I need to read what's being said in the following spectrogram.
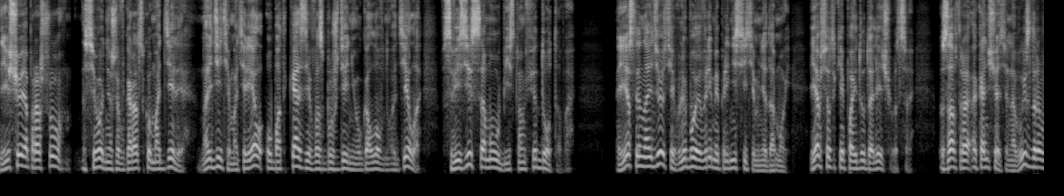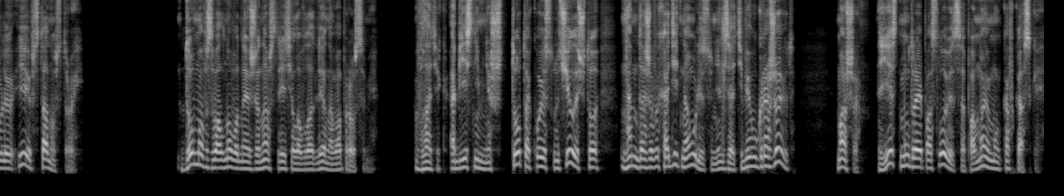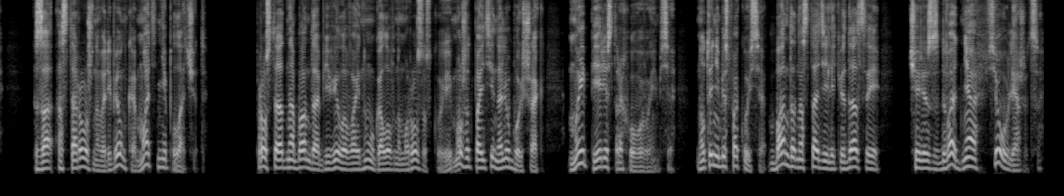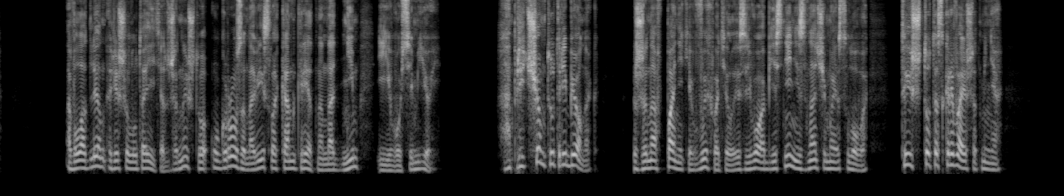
Еще я прошу, сегодня же в городском отделе найдите материал об отказе в возбуждении уголовного дела в связи с самоубийством Федотова. Если найдете, в любое время принесите мне домой. Я все-таки пойду долечиваться. Завтра окончательно выздоровлю и встану в строй». Дома взволнованная жена встретила Владлена вопросами. «Владик, объясни мне, что такое случилось, что нам даже выходить на улицу нельзя? Тебе угрожают?» «Маша, есть мудрая пословица, по-моему, кавказская. За осторожного ребенка мать не плачет. Просто одна банда объявила войну уголовному розыску и может пойти на любой шаг. Мы перестраховываемся. Но ты не беспокойся. Банда на стадии ликвидации. Через два дня все уляжется. Владлен решил утаить от жены, что угроза нависла конкретно над ним и его семьей. «А при чем тут ребенок?» Жена в панике выхватила из его объяснений значимое слово. «Ты что-то скрываешь от меня».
